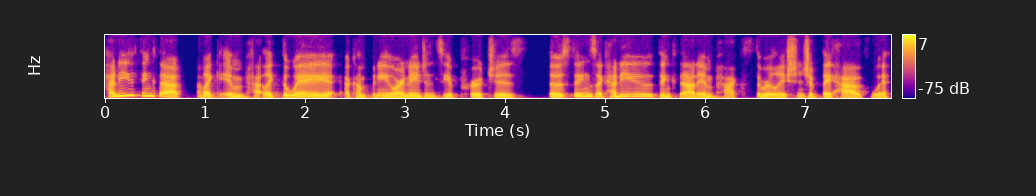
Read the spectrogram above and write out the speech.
How do you think that like impact like the way a company or an agency approaches those things? Like how do you think that impacts the relationship they have with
